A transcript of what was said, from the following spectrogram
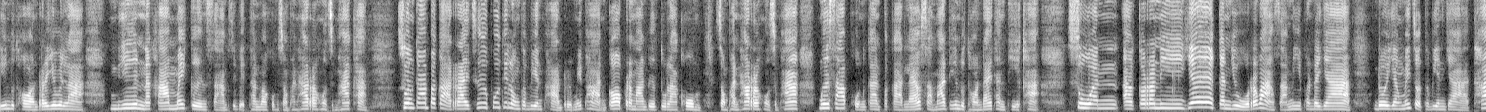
ยื่นอุทธรณ์ระยะเวลายื่นนะคะ ไม่เกิน 31ธันวาคม 2565 ค่ะ ส่วนการประกาศรายชื่อผู้ที่ลงทะเบียนผ่านหรือไม่ผ่านก็ประมาณเดือนตุลาคม 2565เมื่อทราบผลการประกาศแล้วสามารถยื่นอุทธรณ์ได้ทันทีค่ะ ส่วนกรณีแยกกันอยู่ระหว่างสามีภรรยา โดยยังไม่จดทะเบียนหย่า ถ้า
